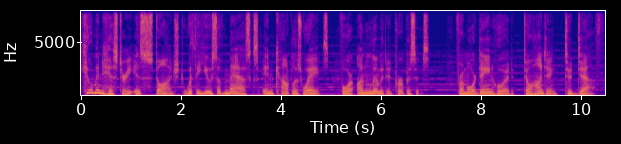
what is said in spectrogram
Human history is staunched with the use of masks in countless ways, for unlimited purposes. From ordainhood to hunting to death,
